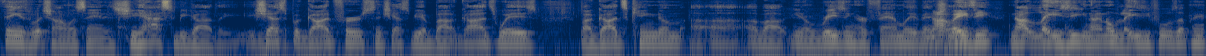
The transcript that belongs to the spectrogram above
thing is what Sean was saying is she has to be godly. She has to put God first, and she has to be about God's ways, about God's kingdom, uh, uh, about you know raising her family eventually. Not lazy. not lazy. Not no lazy fools up here.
